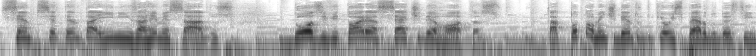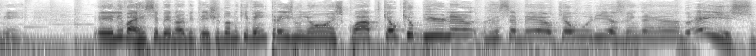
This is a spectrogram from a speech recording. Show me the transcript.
170 innings arremessados, 12 vitórias, 7 derrotas. Tá totalmente dentro do que eu espero do Dustin May. Ele vai receber no arbitration do ano que vem 3 milhões, 4, que é o que o Birler recebeu, que é o Urias vem ganhando. É isso.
